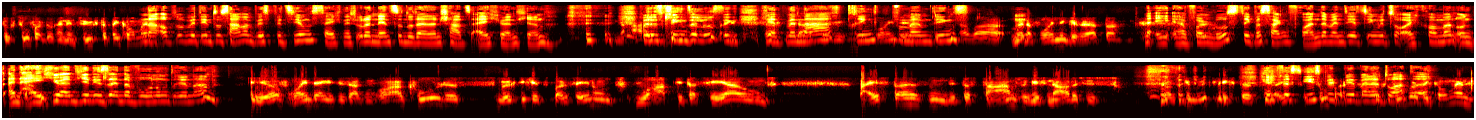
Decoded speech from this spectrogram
durch Zufall durch einen Züchter bekommen. Na, ob du mit dem zusammen bist, beziehungstechnisch, oder nennst du nur deinen Schatz Eichhörnchen? Weil das klingt so lustig. Rennt mir nach, trinkt Freunde, von meinem Dings. Aber meiner Freundin gehört er. Na, ja, voll lustig. Was sagen Freunde, wenn die jetzt irgendwie zu euch kommen und ein Eichhörnchen ist da in der Wohnung drinnen? Ja, Freunde eigentlich, die sagen, oh cool, das möchte ich jetzt mal sehen und wo habt ihr das her und beißt das und ist das zahm? Sag ich, na, das ist ganz gemütlich. Das, Ja, das ist mit Zufall- mir bei der Torte. Bekommen.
